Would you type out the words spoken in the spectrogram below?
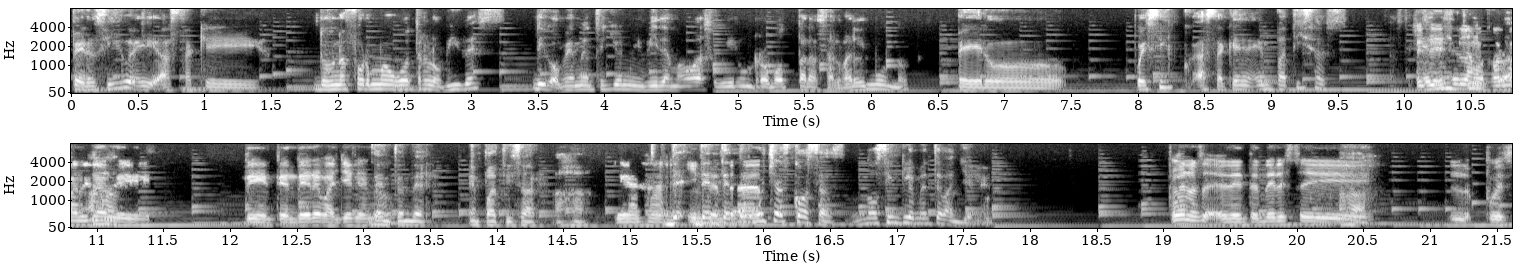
Pero sí, güey, hasta que de una forma u otra lo vives. Digo, obviamente yo en mi vida me voy a subir un robot para salvar el mundo, pero pues sí, hasta que empatizas. Hasta Pues esa es la mejor manera de, de entender Evangelion, de ¿no? entender, empatizar, ajá. Ajá, De, de entender muchas cosas, no simplemente Evangelion. Bueno, de entender este, Ajá. pues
